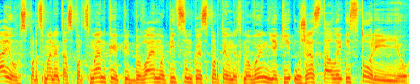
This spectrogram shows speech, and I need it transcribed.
Вітаю, спортсмени та спортсменки. Підбиваємо підсумки спортивних новин, які уже стали історією.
